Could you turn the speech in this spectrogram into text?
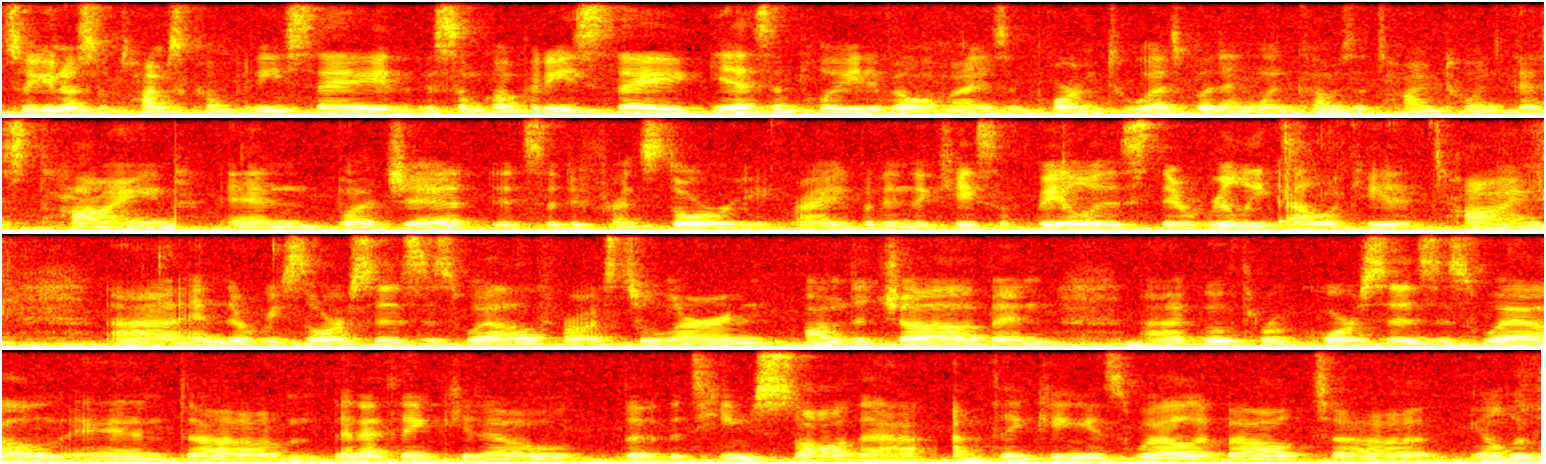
So you know sometimes companies say some companies say yes employee development is important to us but then when it comes a time to invest time and budget it's a different story right but in the case of Baylis they really allocated time uh, and the resources as well for us to learn on the job and uh, go through courses as well. And um, and I think you know the, the team saw that. I'm thinking as well about uh, you know the,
